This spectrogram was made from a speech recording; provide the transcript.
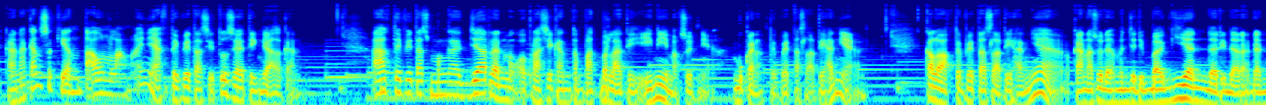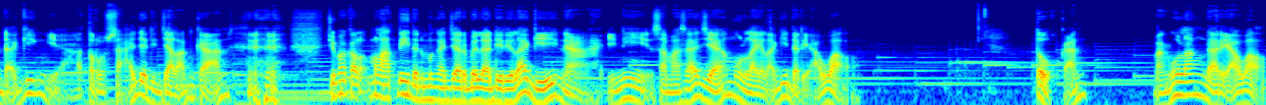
Karena kan sekian tahun lamanya aktivitas itu saya tinggalkan. Aktivitas mengajar dan mengoperasikan tempat berlatih ini maksudnya, bukan aktivitas latihannya. Kalau aktivitas latihannya karena sudah menjadi bagian dari darah dan daging, ya terus saja dijalankan. Cuma kalau melatih dan mengajar bela diri lagi, nah ini sama saja mulai lagi dari awal. Tuh kan, mengulang dari awal.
